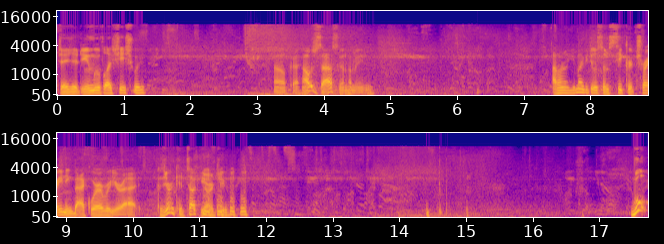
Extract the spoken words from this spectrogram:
JJ, do you move like Shisui? Oh, okay. I was just asking. I mean, I don't know. You might be doing some secret training back wherever you're at. Because you're in Kentucky, aren't you? Whoa!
